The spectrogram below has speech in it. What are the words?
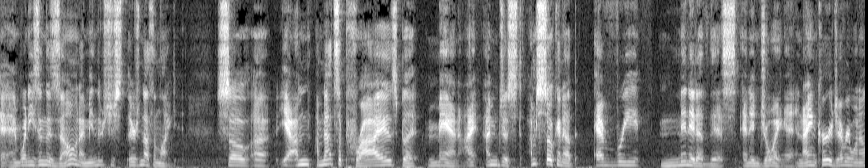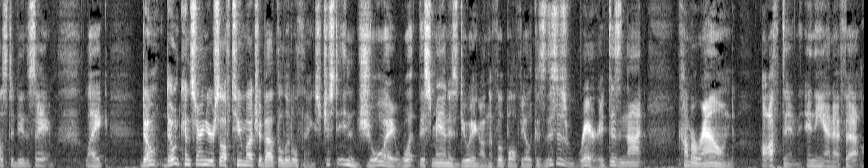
And when he's in the zone, I mean there's just there's nothing like it. So uh, yeah, I'm I'm not surprised, but man, I I'm just I'm soaking up every minute of this and enjoying it, and I encourage everyone else to do the same. Like don't don't concern yourself too much about the little things. Just enjoy what this man is doing on the football field because this is rare. It does not come around often in the NFL.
